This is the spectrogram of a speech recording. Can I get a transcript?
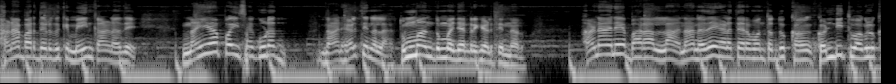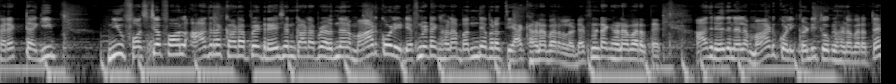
ಹಣ ಬರದೇ ಇರೋದಕ್ಕೆ ಮೇಯ್ನ್ ಕಾರಣ ಅದೇ. ನಯ ಪೈಸೆ ಕೂಡ ನಾನು ಹೇಳ್ತೀನಲ್ಲ, ತುಂಬ ಅಂದ್ರೆ ತುಂಬ ಜನರಿಗೆ ಹೇಳ್ತೀನಿ ನಾನು. ಹಣನೇ ಬರಲ್ಲ. ನಾನು ಅದೇ ಹೇಳ್ತಾ ಇರುವಂಥದ್ದು ಕ ಖಂಡಿತವಾಗ್ಲೂ ಕರೆಕ್ಟಾಗಿ ನೀವು first of all Aadhaar card update ration card update ಅದನ್ನೆಲ್ಲ ಮಾಡ್ಕೊಳ್ಳಿ. ಡೆಫಿನೆಟಾಗಿ ಹಣ ಬಂದೇ ಬರುತ್ತೆ. ಯಾಕೆ ಹಣ ಬರಲ್ಲ? ಡೆಫಿನೆಟಾಗಿ ಹಣ ಬರುತ್ತೆ. ಆದರೆ ಅದನ್ನೆಲ್ಲ ಮಾಡ್ಕೊಳ್ಳಿ. ಖಂಡಿತವಾಗ್ಲೂ ಹಣ ಬರುತ್ತೆ.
